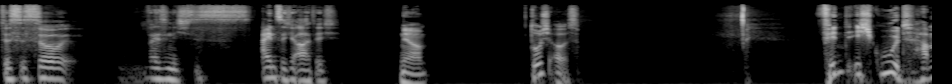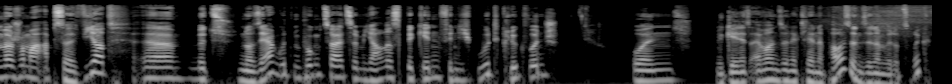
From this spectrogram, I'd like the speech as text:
das ist so, weiß ich nicht, einzigartig. Ja, durchaus. Finde ich gut. Haben wir schon mal absolviert äh, mit einer sehr guten Punktzahl zum Jahresbeginn. Finde ich gut. Glückwunsch. Und wir gehen jetzt einfach in so eine kleine Pause und sind dann wieder zurück.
